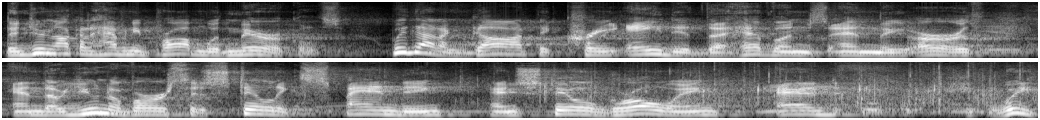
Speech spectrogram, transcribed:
then you're not going to have any problem with miracles. We got a God that created the heavens and the earth, and the universe is still expanding and still growing, and we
